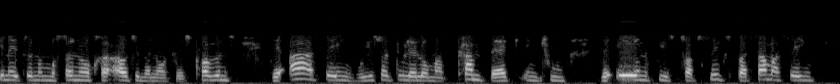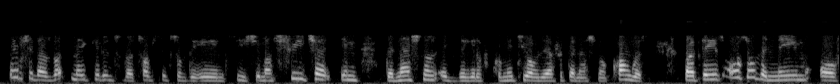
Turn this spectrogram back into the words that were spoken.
Kineto Musanoka out in the Northwest Province, they are saying Vuyiswa Tulelo must come back into the ANC's top six, but some are saying if she does not make it into the top six of the ANC, she must feature in the National Executive Committee of the African National Congress. But there is also the name of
